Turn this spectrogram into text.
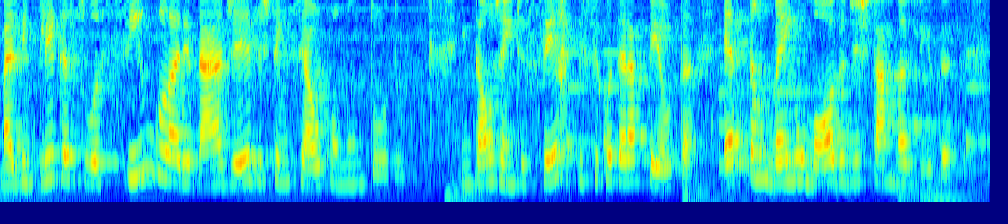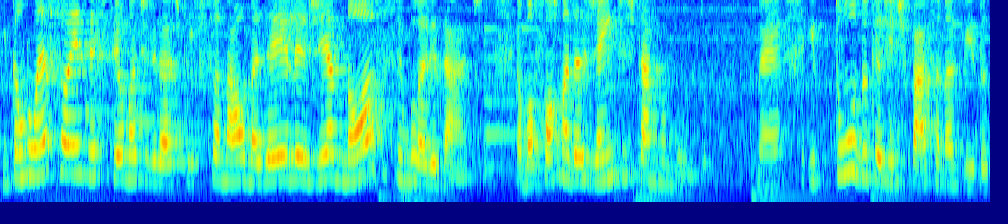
mas implica sua singularidade existencial como um todo. Então, gente, ser psicoterapeuta é também um modo de estar na vida. Então, não é só exercer uma atividade profissional, mas é eleger a nossa singularidade. É uma forma da gente estar no mundo. Né? E tudo que a gente passa na vida,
